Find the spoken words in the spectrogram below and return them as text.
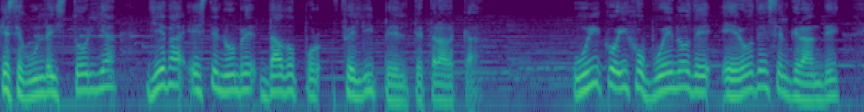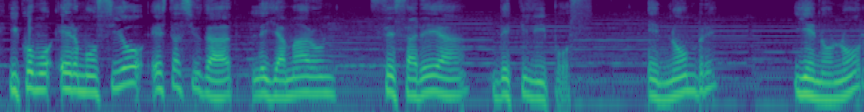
que según la historia lleva este nombre dado por Felipe el tetrarca, único hijo bueno de Herodes el Grande, y como hermoseó esta ciudad, le llamaron Cesarea de Filipos, en nombre y en honor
